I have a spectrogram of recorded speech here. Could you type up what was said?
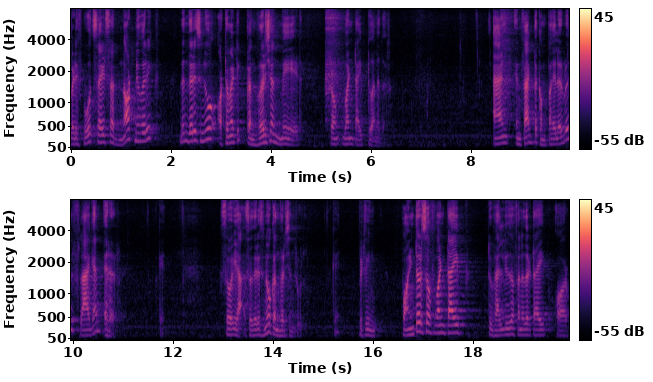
But if both sides are not numeric then there is no automatic conversion made from one type to another. And in fact the compiler will flag an error. Okay. So yeah, so there is no conversion rule okay, between pointers of one type to values of another type or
